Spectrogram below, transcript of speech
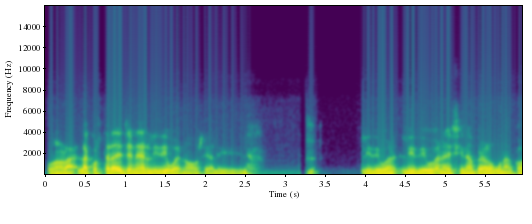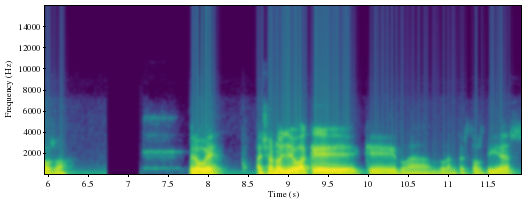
bueno, la, la costera de gener li diuen, no? O sigui, li, li, diuen, li diuen així per alguna cosa. Però bé, això no lleva que, que durant, durant aquests dies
